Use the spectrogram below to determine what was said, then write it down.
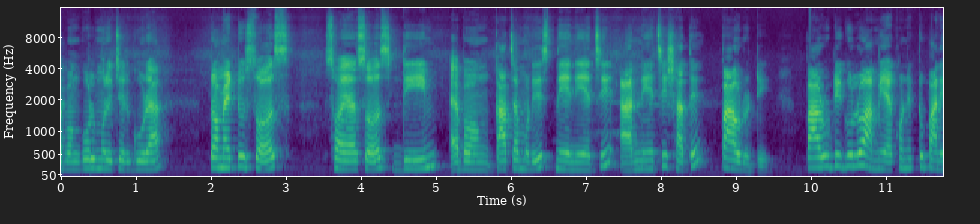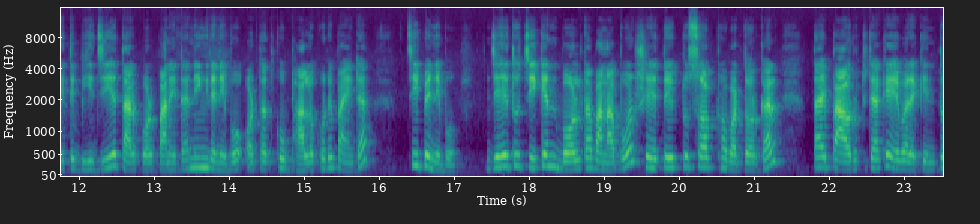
এবং গোলমরিচের গুঁড়া টমেটো সস, সয়া সস, ডিম এবং কাঁচামরিচ নিয়ে নিয়েছি আর নিয়েছি সাথে পাউরুটি। পাউরুটিগুলো আমি এখন একটু পানিতে ভিজিয়ে তারপর পানিটা নিংড়ে নেব, অর্থাৎ খুব ভালো করে পানিটা চিপে নেব। যেহেতু চিকেন বলটা বানাবো, সেহেতু একটু সফট হবার দরকার, তাই পাউরুটিটাকে এবারে কিন্তু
